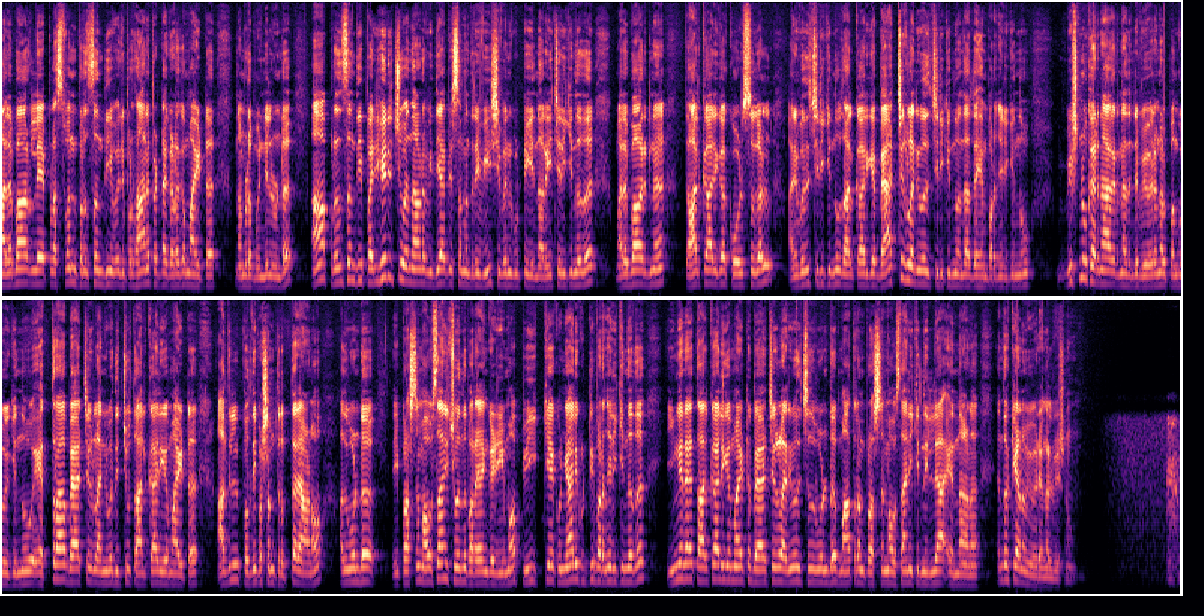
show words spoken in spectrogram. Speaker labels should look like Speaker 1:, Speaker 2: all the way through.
Speaker 1: മലബാറിലെ plus one പ്രതിസന്ധി ഒരു പ്രധാനപ്പെട്ട ഘടകമായിട്ട് നമ്മുടെ മുന്നിലുണ്ട്. ആ പ്രതിസന്ധി പരിഹരിച്ചു എന്നാണ് വിദ്യാഭ്യാസ മന്ത്രി വി ശിവൻകുട്ടി ഇന്ന് അറിയിച്ചിരിക്കുന്നത്. മലബാറിന് താൽക്കാലിക കോഴ്സുകൾ അനുവദിച്ചിരിക്കുന്നു താൽക്കാലിക ബാച്ചുകൾ അനുവദിച്ചിരിക്കുന്നു എന്ന് അദ്ദേഹം പറഞ്ഞിരിക്കുന്നു. വിഷ്ണു കരുണാകരൻ അതിന്റെ വിവരങ്ങൾ പങ്കുവയ്ക്കുന്നു. എത്ര ബാച്ചുകൾ അനുവദിച്ചു താൽക്കാലികമായിട്ട്? അതിൽ പ്രതിപക്ഷം തൃപ്തരാണോ? അതുകൊണ്ട് ഈ പ്രശ്നം അവസാനിച്ചു എന്ന് പറയാൻ കഴിയുമോ? പി കെ കുഞ്ഞാലിക്കുട്ടി പറഞ്ഞിരിക്കുന്നത് ഇങ്ങനെ താൽക്കാലികമായിട്ട് ബാച്ചുകൾ അനുവദിച്ചതുകൊണ്ട് മാത്രം പ്രശ്നം അവസാനിക്കുന്നില്ല എന്നാണ്. എന്തൊക്കെയാണ് വിവരങ്ങൾ Vishnu?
